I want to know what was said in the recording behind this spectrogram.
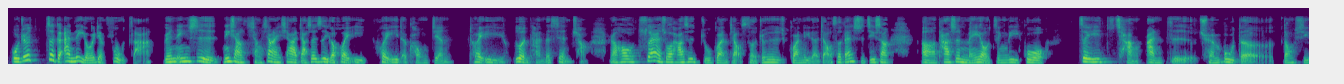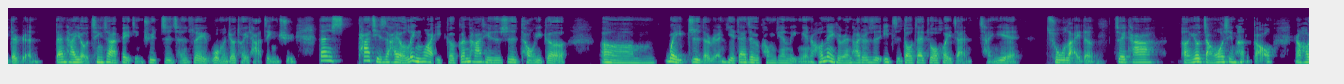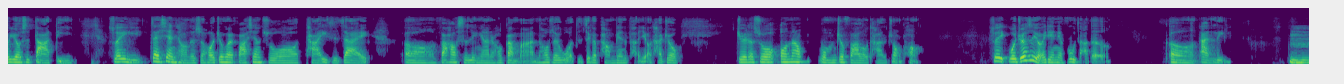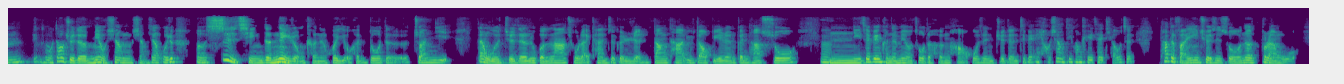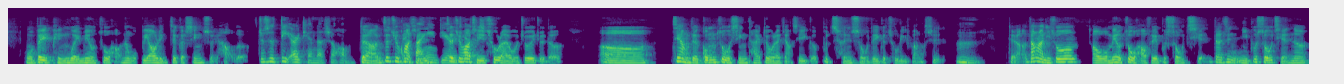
我觉得这个案例有一点复杂，原因是你想想象一下，假设是一个会议会议的空间，会议论坛的现场。然后虽然说他是主管角色，就是管理的角色，但实际上，呃，他是没有经历过。这一场案子全部的东西的人，但他有青善的背景去支撑，所以我们就推他进去。但是他其实还有另外一个跟他其实是同一个嗯位置的人，也在这个空间里面。然后那个人他就是一直都在做会展产业出来的，所以他嗯又掌握性很高，然后又是大 D，所以在现场的时候就会发现说他一直在。呃，发号施令啊，然后干嘛？然后所以我的这个旁边的朋友他就觉得说，哦，那我们就 follow 他的状况。所以我觉得是有一点点复杂的，呃，案例。嗯，我倒觉得没有像想象，我觉得呃，事情的内容可能会有很多的专业。但我觉得，如果拉出来看这个人，当他遇到别人跟他说：“嗯，你这边可能没有做得很好，或者你觉得你这边哎，好像有地方可以再调整。”他的反应却是说：“那不然我我被评为没有做好，那我不要领这个薪水好了。就是第二天的时候，对啊，这句话其实这句话其实出来，我就会觉得，呃，这样的工作心态对我来讲是一个不成熟的一个处理方式。嗯，对啊，当然你说哦、呃，我没有做好，所以不收钱。但是你不收钱呢？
